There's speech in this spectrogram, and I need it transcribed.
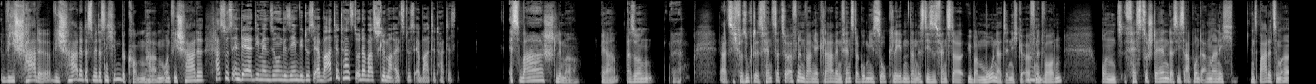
wie schade, wie schade, dass wir das nicht hinbekommen mhm. haben und wie schade. Hast du es in der Dimension gesehen, wie du es erwartet hast oder war es schlimmer, als du es erwartet hattest? Es war schlimmer. Ja, also äh, als ich versuchte, das Fenster zu öffnen, war mir klar, wenn Fenstergummis so kleben, dann ist dieses Fenster über Monate nicht geöffnet mhm. worden. Und festzustellen, dass sie es ab und an mal nicht ins Badezimmer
